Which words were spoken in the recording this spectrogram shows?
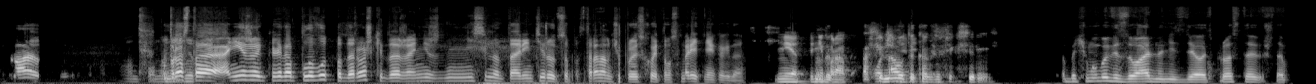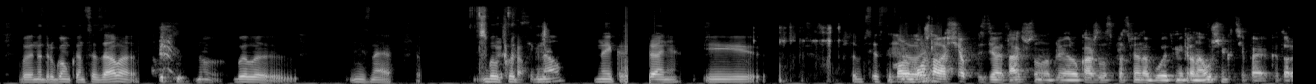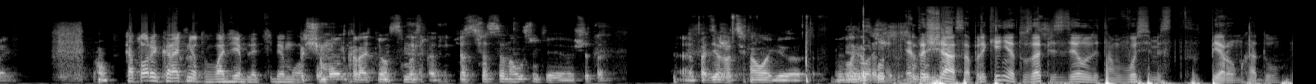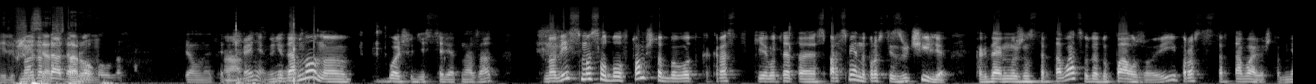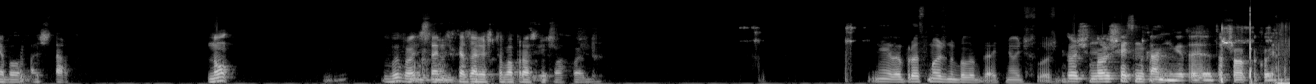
Антон, Ну, они просто они же, когда плывут по дорожке даже, они же не сильно-то ориентируются по сторонам, что происходит, там смотреть некогда. Нет, ты не Ну, прав. А финал-то велик. как зафиксировать? А Почему бы визуально не сделать, просто чтобы на другом конце зала ну, было, не знаю, был какой-то сигнал на экране, и чтобы все стыковали. Можно вообще сделать так, что, например, у каждого спортсмена будет микронаушник, типа, который... Который коротнет в воде, блядь, тебе мозг. Почему он коротнет? В смысле? Сейчас, сейчас все наушники вообще-то э, поддерживают технологию. это сейчас, а прикинь, эту запись сделали там в 81 году или в Ну, это да, давно 62-м. было сделано это А. решение. Ну, не давно, но больше 10 лет назад. Но весь смысл был в том, чтобы вот как раз-таки вот это спортсмены просто изучили, когда им нужно стартовать, вот эту паузу, и просто стартовали, чтобы не было фальш-старта. Ну, вы вроде сами сказали, что вопрос неплохой был. Не, вопрос можно было брать, не очень сложно. Короче, 0,6 инкаминг, это, это шок какой-то.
